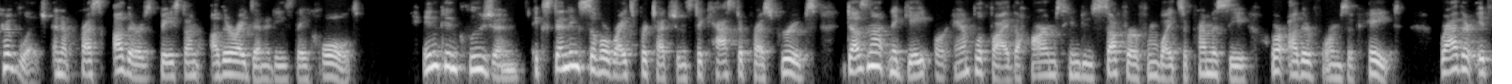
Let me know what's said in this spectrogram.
privilege and oppress others based on other identities they hold. In conclusion, extending civil rights protections to caste oppressed groups does not negate or amplify the harms Hindus suffer from white supremacy or other forms of hate. Rather, it,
